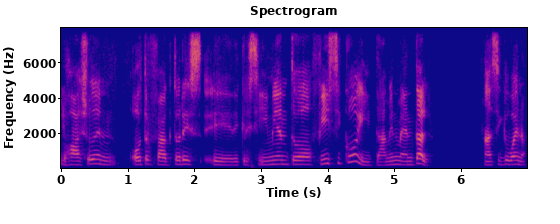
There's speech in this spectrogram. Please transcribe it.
los ayuda en otros factores eh, de crecimiento físico y también mental. Así que bueno,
